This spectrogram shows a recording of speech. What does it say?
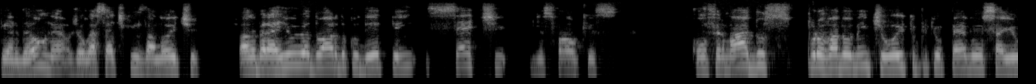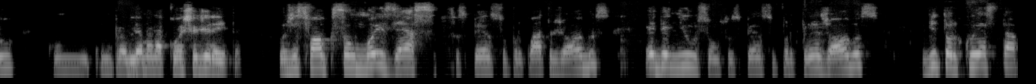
perdão, né? O jogo às 7h15 da noite lá no Beira Rio e o Eduardo Cudê tem sete desfalques Confirmados, provavelmente oito, porque o Pego saiu com, com um problema na coxa direita. Os desfalques são Moisés, suspenso por quatro jogos, Edenilson, suspenso por três jogos, Vitor Cuesta,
